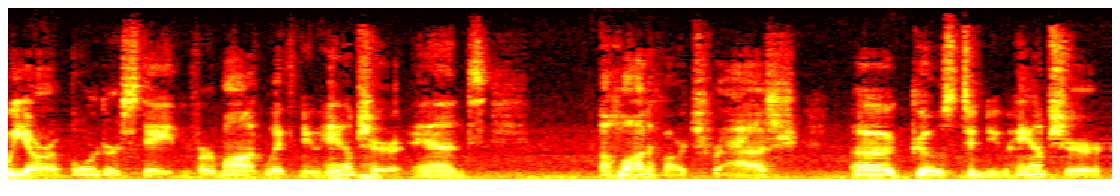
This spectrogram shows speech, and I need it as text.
we are a border state in Vermont with New Hampshire, and a lot of our trash uh, goes to New Hampshire,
